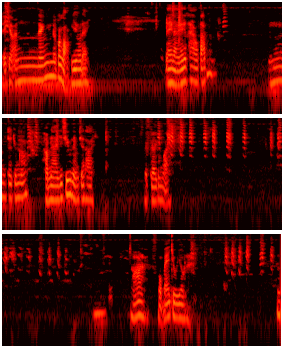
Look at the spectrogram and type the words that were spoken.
để cho ánh nắng nó có lọt vô đây đây là cái thao tắm ừ, cho chúng nó. Hôm nay chút xíu nữa em sẽ thay. Ok cũng vậy đó một bé chui vô nè. Ừ.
